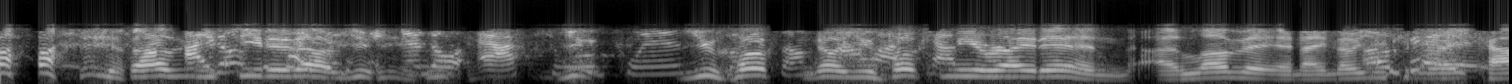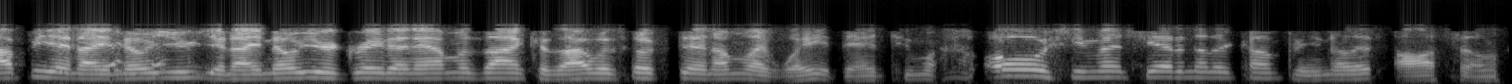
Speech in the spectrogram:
that was you cheated up. You handle actual you, twins. You hooked no, you hooked me right in. I love it, and I know you okay. can write copy, and I know you, and I know you're great on Amazon because I was hooked in. I'm like, wait, they had two more. Oh, she meant she had another company. No, that's awesome.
